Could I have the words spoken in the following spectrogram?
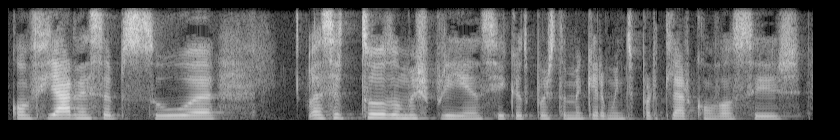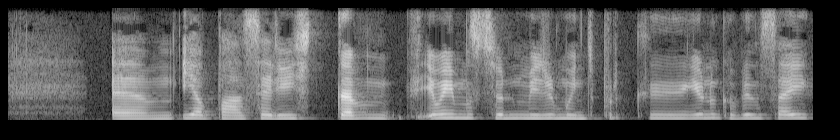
confiar nessa pessoa. Vai ser toda uma experiência que eu depois também quero muito partilhar com vocês. Um, e opá, sério, isto eu emociono mesmo muito porque eu nunca pensei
